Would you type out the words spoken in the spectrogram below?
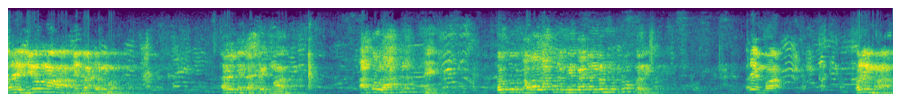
અરે લ્યો માં મેગા ડમર અરે બેટા જગમાલ આ તો લાખનું જ છે. તો તું સવા લાખના મેઘા નું શું કરે? અરે માં. અરે માં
